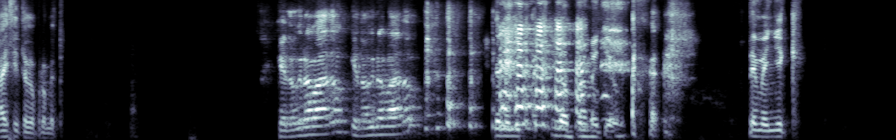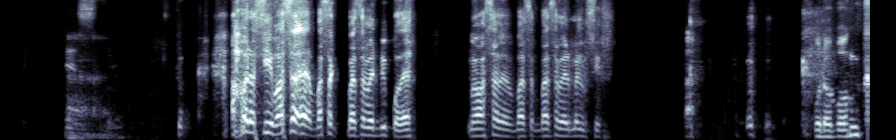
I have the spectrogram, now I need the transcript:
Ahí sí te lo prometo. ¿Quedó grabado? ¿Quedó grabado? De meñique. Lo prometió. de meñique. Este, Ahora sí, vas a, vas, a, vas a ver mi poder. Me vas a, ver- vas a, vas a verme lucir. Puro bonk.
